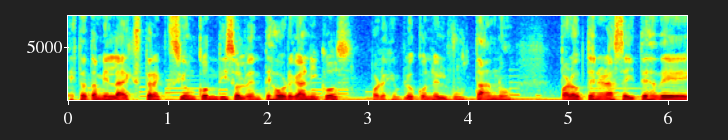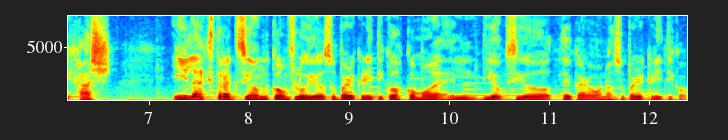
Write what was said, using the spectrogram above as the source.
Está también la extracción con disolventes orgánicos, por ejemplo con el butano, para obtener aceites de hash y la extracción con fluidos supercríticos como el dióxido de carbono supercrítico.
